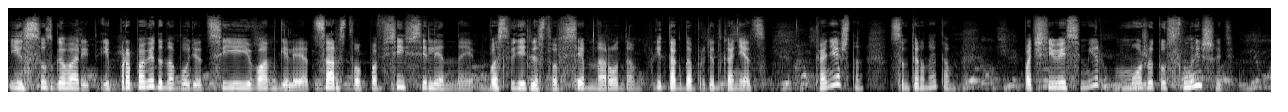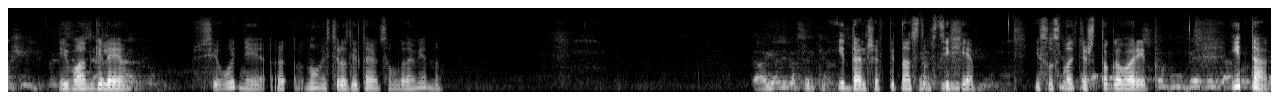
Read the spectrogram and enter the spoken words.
Иисус говорит, «И проповедано будет сие Евангелие, Царство по всей вселенной, во свидетельство всем народам, и тогда придет конец». Конечно, с интернетом почти весь мир может услышать Евангелие. Сегодня э, новости разлетаются мгновенно. И дальше, в 15 стихе, Иисус, смотрите, что говорит. «Итак,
